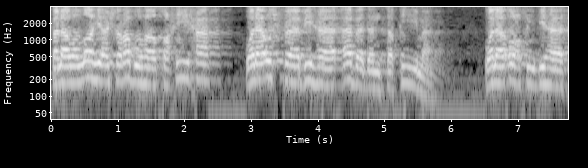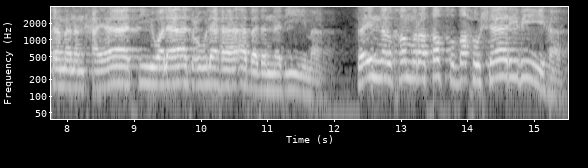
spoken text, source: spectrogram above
فلا والله أشربها صحيحة ولا أشفى بها أبدا سقيما ولا أعطي بها ثمنا حياتي ولا أدعو لها أبدا نديما فإن الخمر تفضح شاربيها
